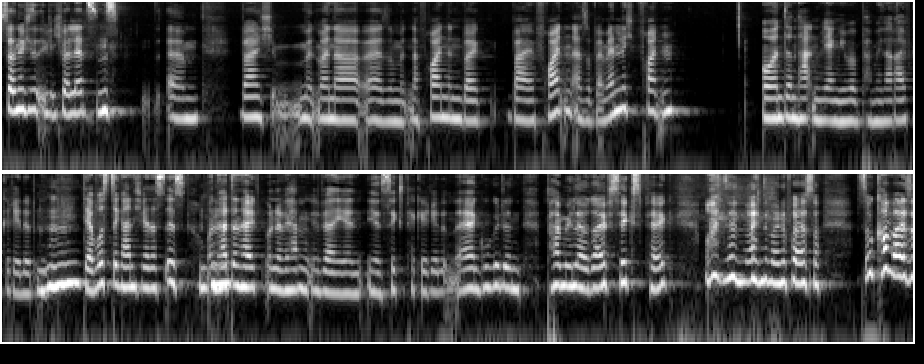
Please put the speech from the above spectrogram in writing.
Das ich war letztens, ähm, war ich mit meiner, also mit einer Freundin bei, bei Freunden, also bei männlichen Freunden. Und dann hatten wir irgendwie über Pamela Reif geredet und Mhm. der wusste gar nicht, wer das ist. Und hat dann halt, und wir haben über ihr, ihr Sixpack geredet. Und er googelt dann Pamela Reif Sixpack. Und dann meinte meine Freundin so, so kommen also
